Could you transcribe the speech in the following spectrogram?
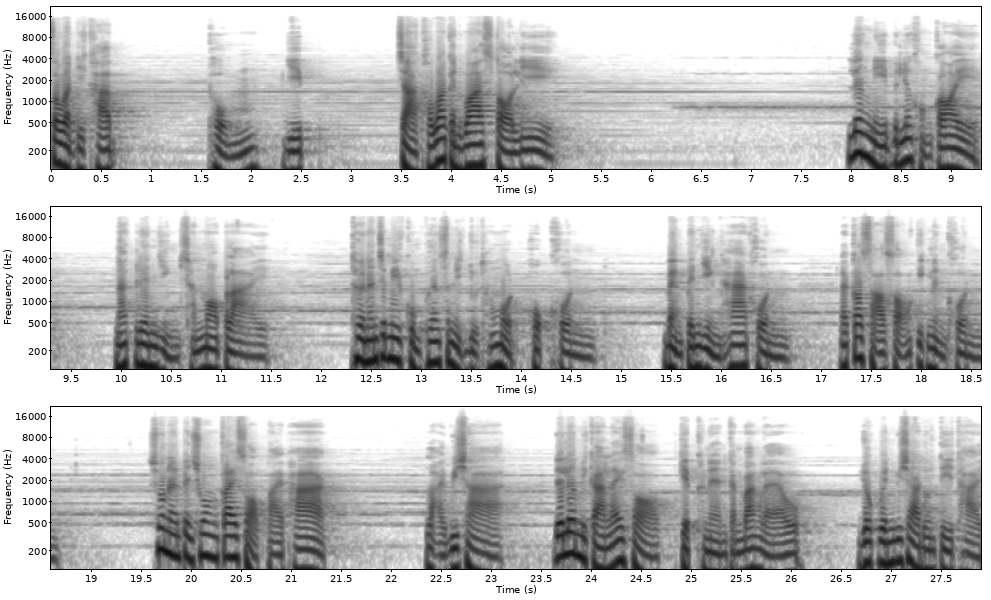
สวัสดีครับ ผม ยิปจากเขาว่ากันว่าสตอรี่เรื่องนี้เป็นเรื่องของก้อย นักเรียนหญิงชั้นมปลาย เธอนั้นจะมีกลุ่มเพื่อนสนิทอยู่ทั้งหมด 6 คน แบ่งเป็นหญิง 5 คน และก็สาวสองอีกหนึ่งคน ช่วงนั้นเป็นช่วงใกล้สอบปลายภาค หลายวิชาได้เริ่มมีการไล่สอบเก็บคะแนนกันบ้างแล้ว ยกเว้นวิชาดนตรีไทย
